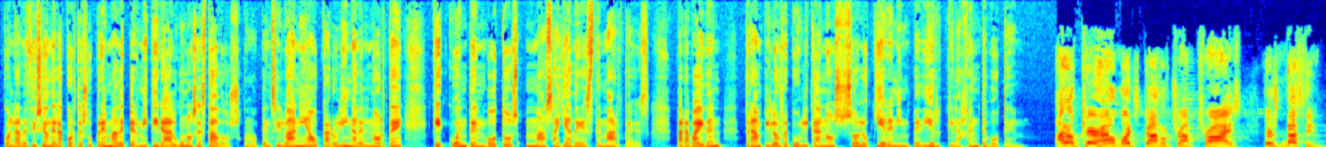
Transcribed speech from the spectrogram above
con la decisión de la Corte Suprema de permitir a algunos estados, como Pensilvania o Carolina del Norte, que cuenten votos más allá de este martes. Para Biden, Trump y los republicanos solo quieren impedir que la gente vote. I don't care how much Donald Trump tries. There's nothing,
